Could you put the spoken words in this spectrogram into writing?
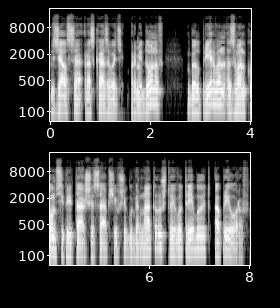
взялся рассказывать про Медонов, был прерван звонком секретарши, сообщившей губернатору, что его требуют априоров.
